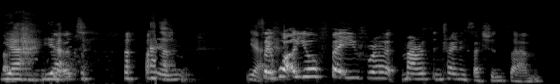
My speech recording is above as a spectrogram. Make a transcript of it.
That's yeah, yeah. um, yeah. So, what are your favourite marathon training sessions then?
